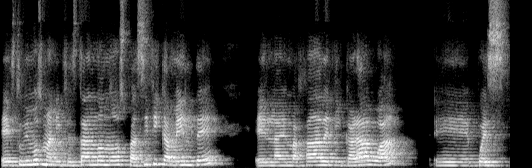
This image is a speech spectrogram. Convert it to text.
Estuvimos manifestándonos pacíficamente en la Embajada de Nicaragua, eh, pues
